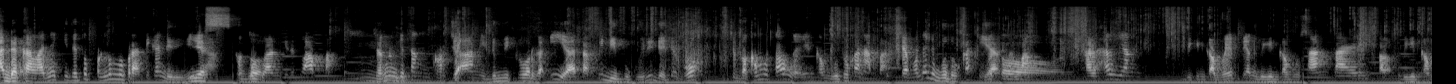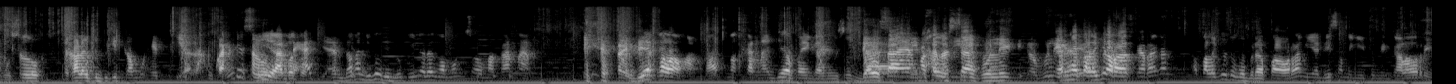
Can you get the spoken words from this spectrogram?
Ada kalanya kita tuh perlu memperhatikan diri kita. Yes. Kebutuhan kita itu apa. Jangan kita kerjaan nih demi keluarga. Iya, tapi di buku ini diajak bahwa coba kamu tahu nggak yang kamu butuhkan apa? Siapa tahu yang dibutuhkan ya betul memang hal-hal yang bikin kamu happy, yang bikin kamu santai, kalau bikin kamu slow. Nah, kalau itu bikin kamu happy, ya lakukan aja slow iya betul aja. dan bahkan juga di buku ini ada ngomong soal makanan Dia dia kalau makan makan aja apa yang kamu suka nggak usah yang makan usah. boleh, nggak boleh. karena ya. apalagi orang sekarang kan apalagi untuk beberapa orang ya dia sampai ngitungin kalori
